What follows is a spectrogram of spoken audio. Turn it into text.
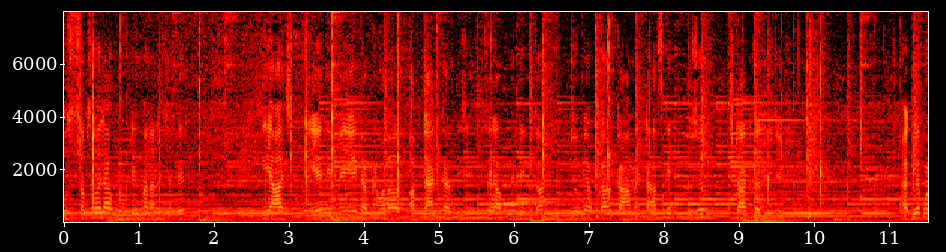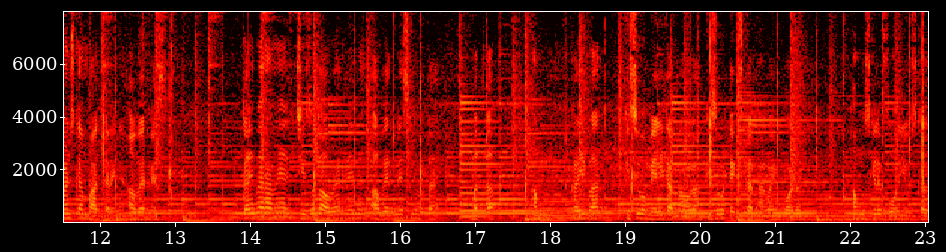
उस सबसे पहले आप रूटीन बना लीजिए, फिर कि आज ये दिन में ये करने वाला आप प्लान कर दीजिए, फिर अपने दिन का जो भी आपका काम है टास्क है, उसे स्टार्ट कर दीजिए। अगले पॉइंट्स की हम बात करेंगे अवेयरनेस कई बार हमें चीज़ों का अवेयरनेस अवेयरनेस नहीं होता है। मतलब हम कई बार किसी को मेल करना होगा, किसी को टेक्स्ट करना होगा इम्पोर्टेंट हम उसके लिए फ़ोन यूज़ करते हैं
